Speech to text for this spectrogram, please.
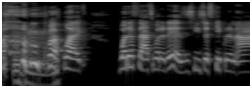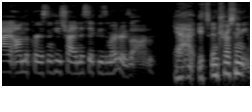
Mhm. but like, what if that's what it is? He's just keeping an eye on the person he's trying to stick these murders on. Yeah, it's interesting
